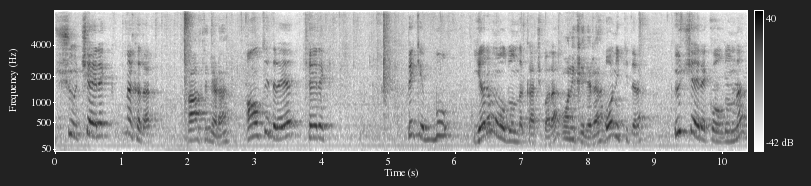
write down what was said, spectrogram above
şu çeyrek ne kadar? 6 lira. 6 liraya çeyrek. Peki bu yarım olduğunda kaç para? 12 lira. 12 lira. 3 çeyrek olduğunda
